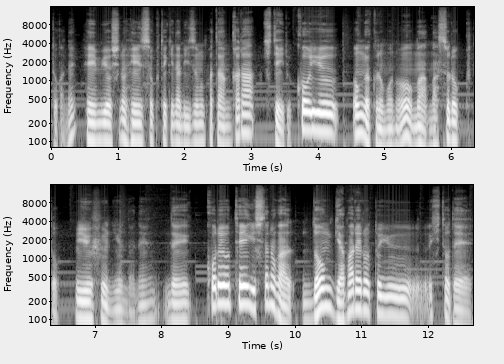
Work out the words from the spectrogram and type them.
とかね、変拍子の変則的なリズムパターンから来ている。こういう音楽のものを、まあ、マスロックというふうに言うんだよね。で、これを定義したのがドン・ギャバレロという人で、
